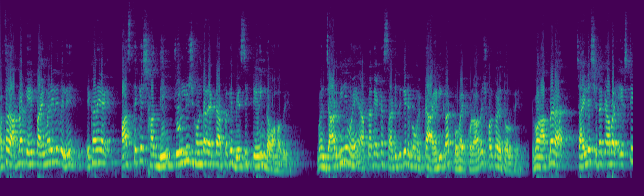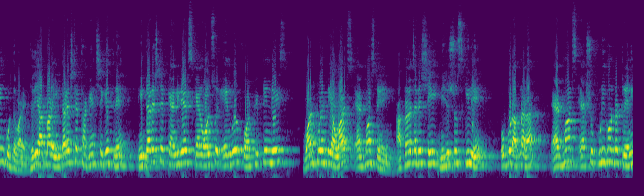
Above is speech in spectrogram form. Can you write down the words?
অর্থাৎ আপনাকে প্রাইমারি লেভেলে এখানে পাঁচ থেকে সাত দিন, চল্লিশ ঘণ্টার একটা আপনাকে বেসিক ট্রেনিং দেওয়া হবে। এবং যার বিনিময়ে আপনাকে একটা সার্টিফিকেট এবং একটা আইডি কার্ড প্রোভাইড করা হবে সরকারের তরফে। এবং আপনারা চাইলে সেটাকে আবার এক্সটেন্ড করতে পারেন। যদি আপনারা ইন্টারেস্টেড থাকেন, সেক্ষেত্রে interested candidates can also enroll for fifteen days one twenty hours advance training আপনারা চাইলে সেই নিজস্ব স্কিলে ওপর আপনারা অ্যাডভান্স একশো কুড়ি ঘণ্টা ট্রেনিং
